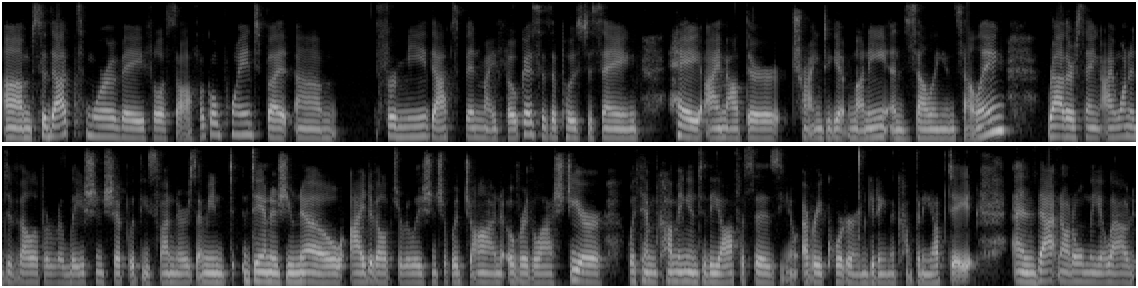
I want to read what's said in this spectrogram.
Um, so that's more of a philosophical point, but um, for me, that's been my focus as opposed to saying, hey, I'm out there trying to get money and selling and selling rather saying I want to develop a relationship with these funders. I mean, Dan, as you know, I developed a relationship with John over the last year with him coming into the offices, you know, every quarter and getting the company update. And that not only allowed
